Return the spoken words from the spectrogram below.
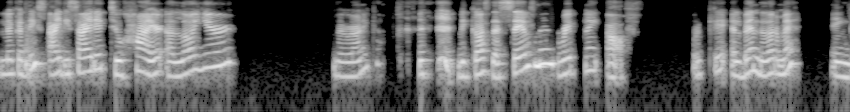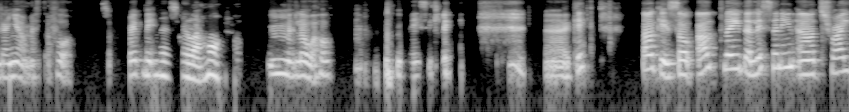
Look at this. I decided to hire a lawyer, Veronica, because the salesman ripped me off. Porque el vendedor me engañó, me estafó. So, ripped me, Me me bajó. me lo bajó, basically. Okay. Okay, so I'll play the listening. I'll try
